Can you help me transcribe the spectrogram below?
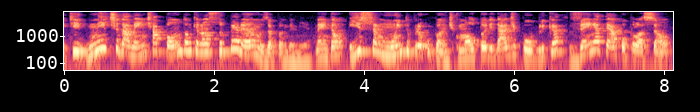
que nitidamente apontam que nós superamos a pandemia, né? Então isso é muito preocupante, que uma autoridade pública vem até a população uh,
